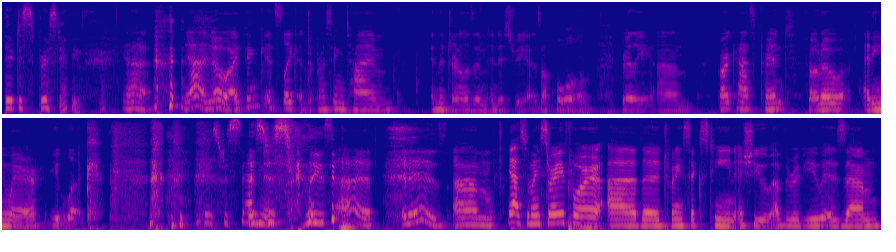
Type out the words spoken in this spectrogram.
they're dispersed everywhere. Yeah. yeah, no, I think it's like a depressing time in the journalism industry as a whole, really. Um, broadcast, print, photo, anywhere you look. It's just sadness. It's just really sad. it is. Um, yeah, so my story for uh, the 2016 issue of the review is um,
